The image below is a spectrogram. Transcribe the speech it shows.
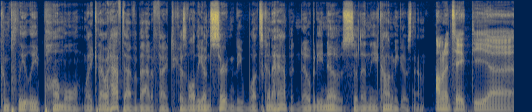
completely pummel, like that would have to have a bad effect because of all the uncertainty. What's going to happen? Nobody knows. So then the economy goes down. I'm gonna take the uh,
